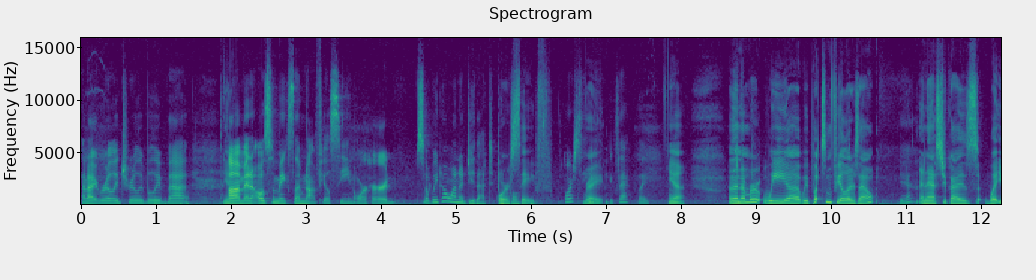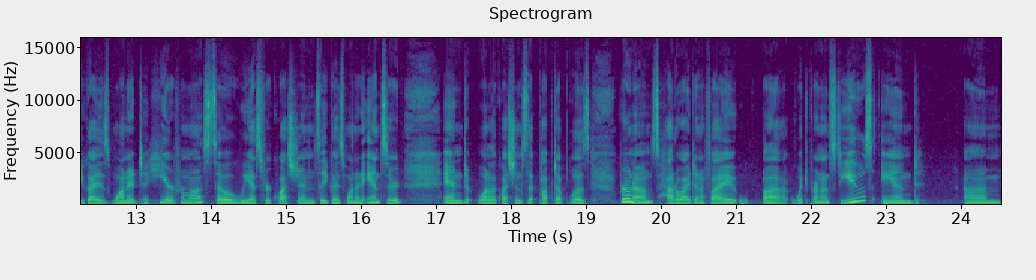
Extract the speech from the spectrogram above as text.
and I really truly believe that. Yeah. Um, and it also makes them not feel seen or heard. So we don't want to do that to people. Or safe. Or safe. Right. Exactly. Yeah. And the number we uh, we put some feelers out Yeah. and asked you guys what you guys wanted to hear from us. So we asked for questions that you guys wanted answered. And one of the questions that popped up was pronouns. How to identify uh, which pronouns to use and um,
